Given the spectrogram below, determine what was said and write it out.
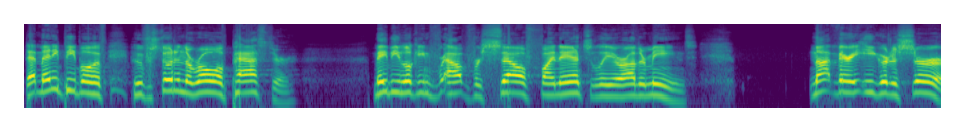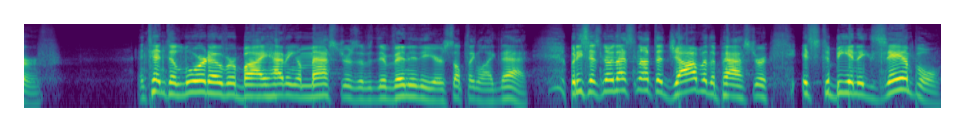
that many people have, who've stood in the role of pastor may be looking out for self financially or other means, not very eager to serve, and tend to lord over by having a master's of divinity or something like that. But he says, no, that's not the job of the pastor, it's to be an example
